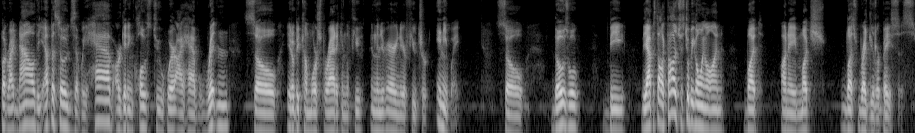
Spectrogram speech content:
but right now the episodes that we have are getting close to where I have written, so it'll become more sporadic in the few, in the very near future anyway. So those will be the Apostolic Fathers will still be going on, but on a much less regular basis.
